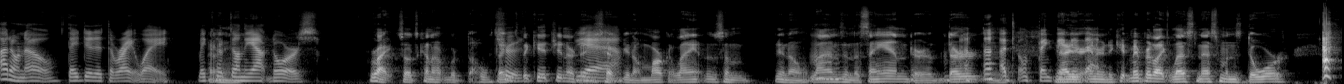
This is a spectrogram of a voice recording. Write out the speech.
I don't know. They did it the right way. They cooked on the outdoors. Right. So it's kind of what the whole thing's True. the kitchen, or they just Yeah. Mm-hmm. have you know mark a line, some you know lines in the sand or dirt. And I don't think they now did you're that. entering the kitchen. Remember like Les Nessman's door on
